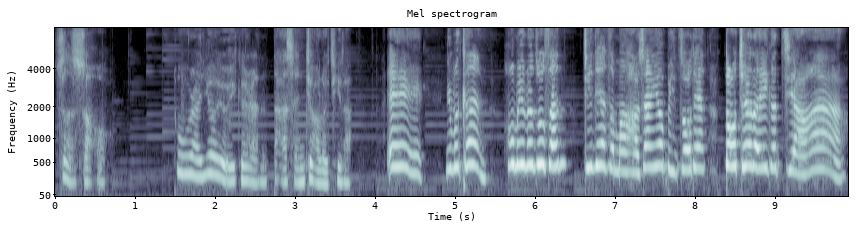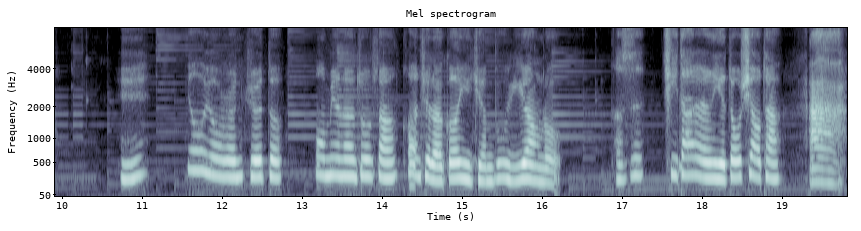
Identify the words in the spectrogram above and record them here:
这时候，突然又有一个人大声叫了起来：“哎！”你们看，后面那座山今天怎么好像又比昨天多缺了一个角啊？咦，又有人觉得后面那座山看起来跟以前不一样了。可是其他人也都笑他啊！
